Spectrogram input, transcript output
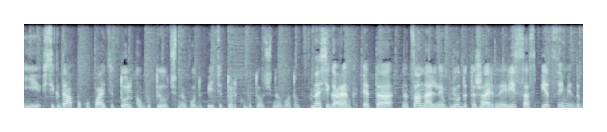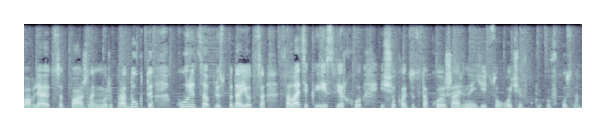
и всегда покупайте только бутылочную воду, пейте только бутылочную воду. На сигаренг – это национальное блюдо, это жареный рис со специями, добавляются по желанию морепродукты, курица, плюс подается салатик и сверху еще кладется такое жареное яйцо. Очень вкусно.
